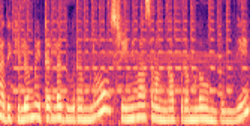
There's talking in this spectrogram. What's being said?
పది కిలోమీటర్ల దూరంలో శ్రీనివాస మంగాపురంలో ఉంటుంది.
